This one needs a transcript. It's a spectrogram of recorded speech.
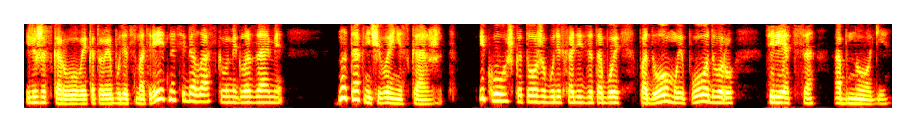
или же с коровой, которая будет смотреть на тебя ласковыми глазами, но так ничего и не скажет. И кошка тоже будет ходить за тобой по дому и по двору, тереться об ноги.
